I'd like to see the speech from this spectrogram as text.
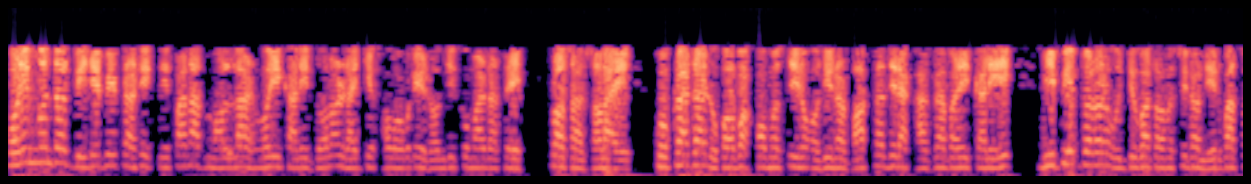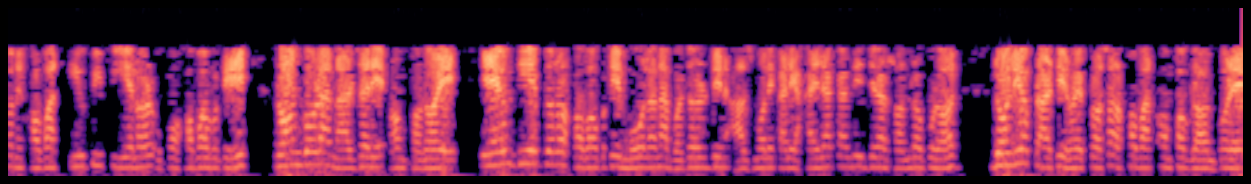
কৰিমগঞ্জত বিজেপিৰ প্ৰাৰ্থী কৃপানাথ মল্লাৰ হৈ কালি দলৰ ৰাজ্যিক সভাপতি ৰঞ্জিত কুমাৰ দাসে প্ৰচাৰ চলায় কোকৰাঝাৰ লোকসভা সমষ্টিৰ অধীনৰ বাক্সা জিলাৰ খাগ্ৰাবাৰীত কালি বি পি এফ দলৰ উদ্যোগত অনুষ্ঠিত নিৰ্বাচনী সভাত ইউ পি পি এলৰ উপ সভাপতি ৰণগৌৰা নাৰ্জাৰীয়ে অংশ লয়। এ ইউ ডি এফ দলৰ সভাপতি মৌলানা বদৰুদ্দিন আজমলে কালি হাইলাকান্দি জিলাৰ চন্দ্ৰপুৰত দলীয় প্ৰাৰ্থীৰ হৈ প্ৰচাৰ সভাত অংশগ্ৰহণ কৰে।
